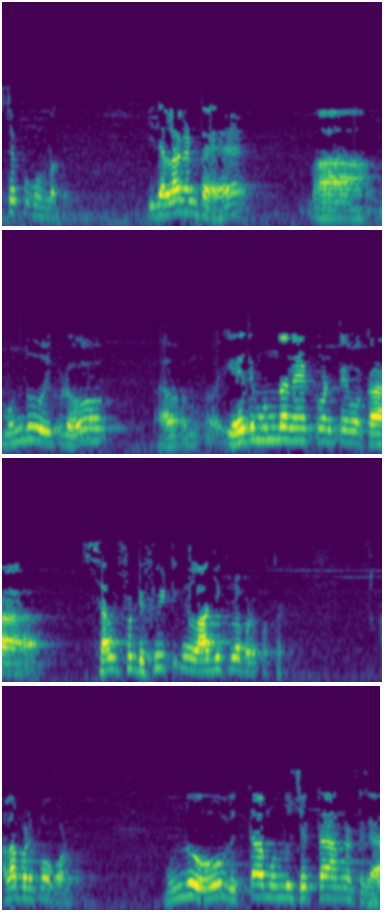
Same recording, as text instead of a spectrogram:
స్టెప్కి ఉండదు. ఇది ఎలాగంటే ముందు ఇప్పుడు ఏది ముందనేటువంటి ఒక సెల్ఫ్ డిఫీటింగ్ లాజిక్లో పడిపోతాడు. అలా పడిపోకూడదు. ముందు విత్త ముందు చెట్ట అన్నట్టుగా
